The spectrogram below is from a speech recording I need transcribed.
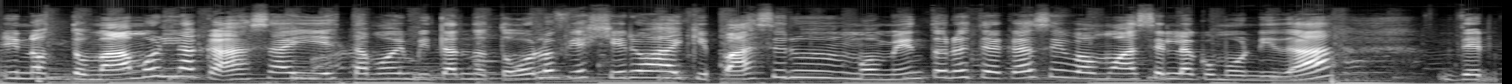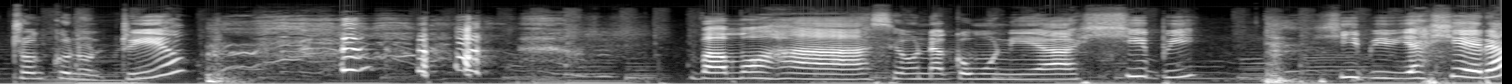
Y nos tomamos la casa y estamos invitando a todos los viajeros a que pasen un momento en nuestra casa y vamos a hacer la comunidad del tronco en un trío. Vamos a hacer una comunidad hippie, hippie viajera.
